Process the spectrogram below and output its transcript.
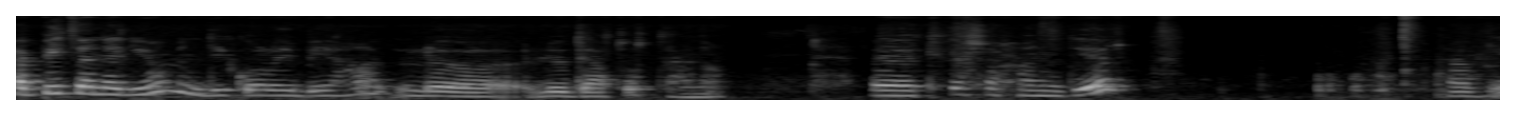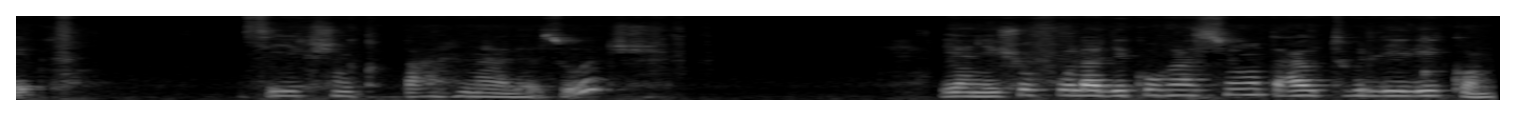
حبيت أنا اليوم نديكوري بها le gâteau تاعنا. آه كيفاش راح ندير؟ هاوليك نسيك باش نقطع هنا على زوج. يعني شوفوا la décoration تعاود تولي ليكم.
